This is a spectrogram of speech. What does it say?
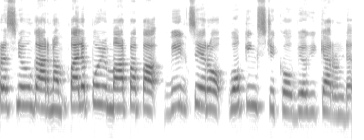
പ്രശ്നവും കാരണം പലപ്പോഴും മാർപ്പാപ്പ വീൽ ചെയറോ വോക്കിംഗ് സ്റ്റിക്കോ ഉപയോഗിക്കാറുണ്ട്.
